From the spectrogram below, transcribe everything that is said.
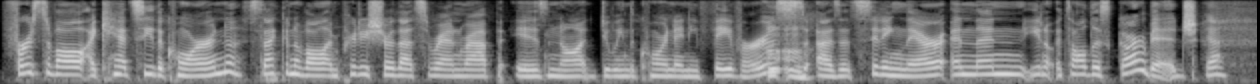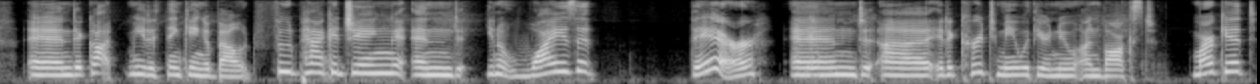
First of all, I can't see the corn. Second of all, I'm pretty sure that saran wrap is not doing the corn any favors as it's sitting there. And then, you know, it's all this garbage. Yeah. And it got me to thinking about food packaging and, you know, why is it there? And uh, it occurred to me with your new unboxed market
